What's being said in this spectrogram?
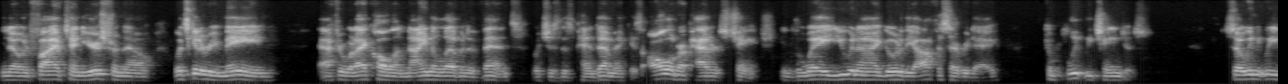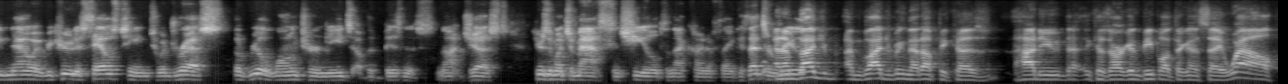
You know, in five, ten years from now, what's going to remain after what I call a 9/11 event, which is this pandemic, is all of our patterns change. You know, the way you and I go to the office every day completely changes. So we, we now recruited a sales team to address the real long-term needs of the business, not just here's a bunch of masks and shields and that kind of thing. Because that's a. And real- I'm glad you I'm glad you bring that up because how do you because there are going to be people out there going to say, well,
